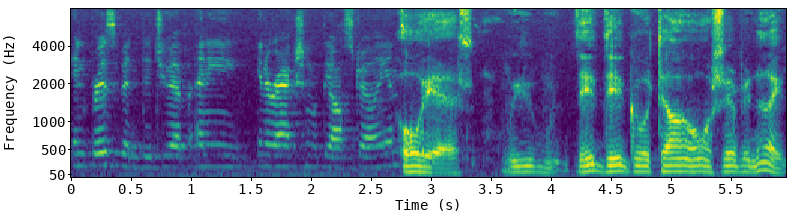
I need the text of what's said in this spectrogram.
In Brisbane, did you have any interaction with the Australians? Oh yes, we they did go to town almost every night.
